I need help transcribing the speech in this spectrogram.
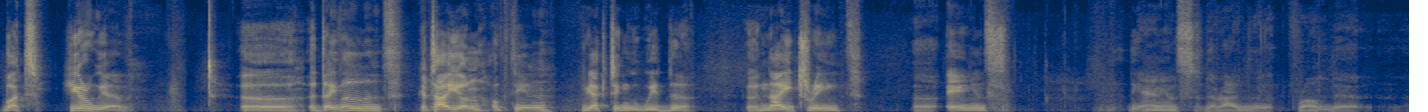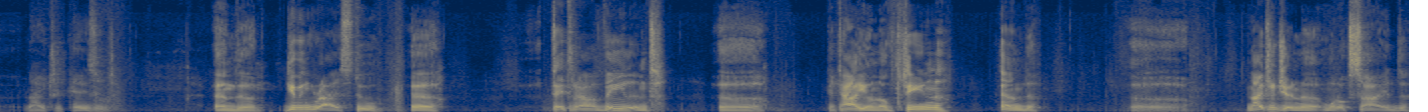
But here we have uh, a divalent cation of tin reacting with nitrate anions. The anions derived from the nitric acid and giving rise to tetravalent uh, cation of tin and uh, nitrogen uh, monoxide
